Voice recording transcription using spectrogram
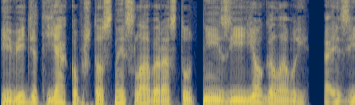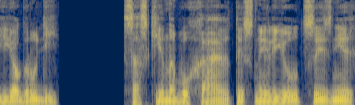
И видит Якуб, что сны славы растут не из ее головы, а из ее груди. Соски набухают, и сны льются из них,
